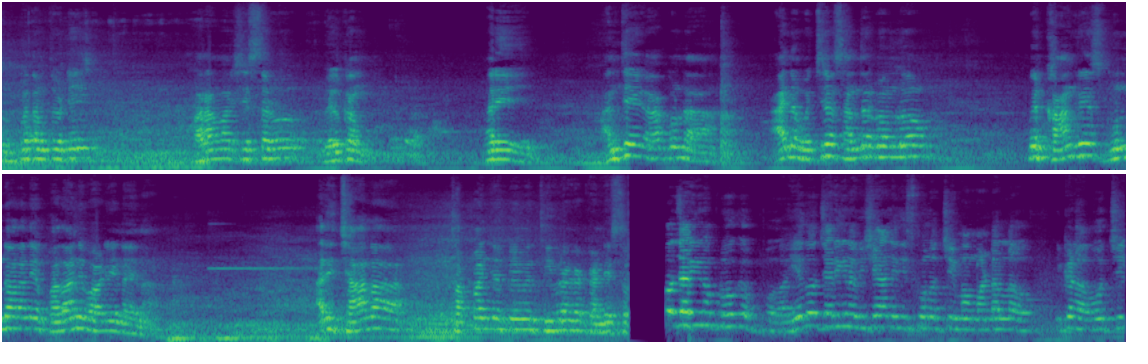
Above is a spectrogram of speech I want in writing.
దృక్పథంతో పరామర్శిస్తారు వెల్కమ్. మరి అంతేకాకుండా ఆయన వచ్చిన సందర్భంలో మీరు కాంగ్రెస్ గుండాలనే పదాన్ని వాడిండు ఆయన అది చాలా తప్పని చెప్పి మేము తీవ్రంగా ఖండిస్తాం జరిగిన ప్రోగ్రామ్ ఏదో జరిగిన విషయాన్ని తీసుకొని వచ్చి మా మండల్లో ఇక్కడ వచ్చి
